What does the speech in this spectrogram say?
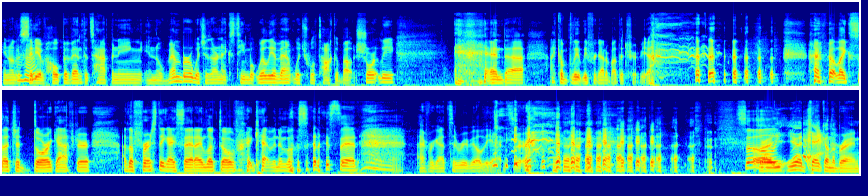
You know, the City of Hope event that's happening in November, which is our next Teamboat Willie event, which we'll talk about shortly. And uh, I completely forgot about the trivia. I felt like such a dork after. The first thing I said, I looked over at Kevin and Melissa and I said, I forgot to reveal the answer. so, Sorry, you, you had cake on the brain.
